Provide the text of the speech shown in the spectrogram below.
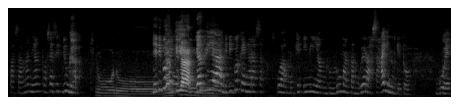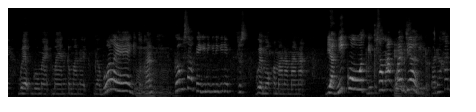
pasangan yang posesif juga Waduh. jadi gue gantian. gantian jadinya. jadi gue kayak ngerasa wah mungkin ini yang dulu mantan gue rasain gitu gue gue gue main, main ke mana gak boleh gitu kan Hmm. gak usah kayak gini gini gini terus gue mau ke mana-mana dia ngikut gitu sama aku Iya, aja iya, gitu iya. padahal kan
